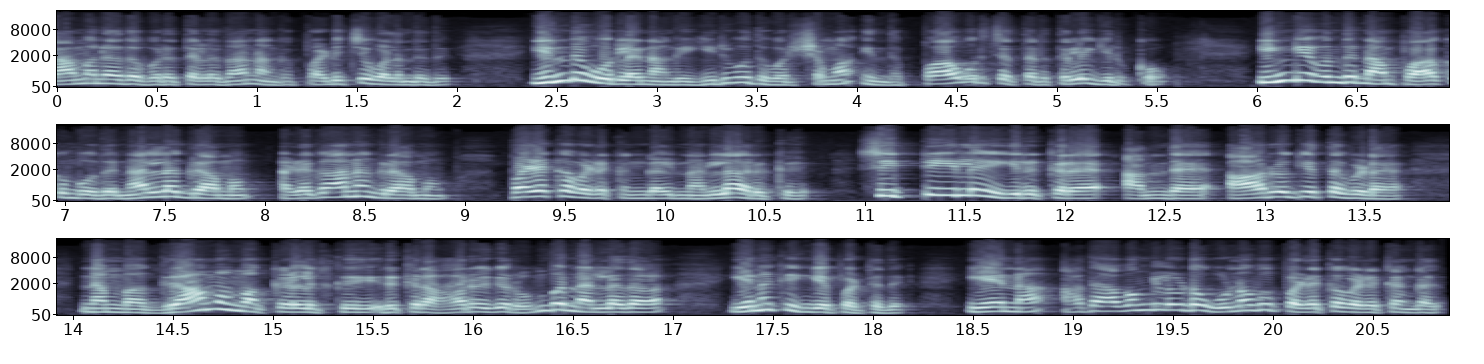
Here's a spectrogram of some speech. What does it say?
ராமநாதபுரத்தில் தான் நாங்கள் படித்து வளர்ந்தது. இந்த ஊரில் நாங்கள் இருபது வருஷமாக இந்த பாவூர் சத்திரத்தில் இருக்கோம். இங்கே வந்து நான் பார்க்கும்போது நல்ல கிராமம் அழகான கிராமம் பழக்க வழக்கங்கள் நல்லா இருக்குது சிட்டியில் இருக்கிற அந்த ஆரோக்கியத்தை விட நம்ம கிராம மக்களுக்கு இருக்கிற ஆரோக்கியம் ரொம்ப நல்லதா எனக்கு இங்கே பட்டது. ஏன்னா அது அவங்களோட உணவு பழக்க வழக்கங்கள்.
